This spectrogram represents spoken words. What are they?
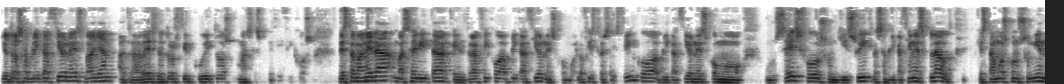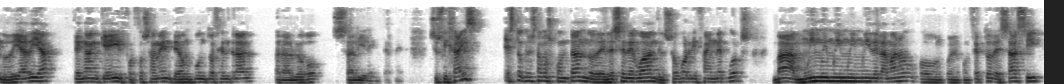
y otras aplicaciones vayan a través de otros circuitos más específicos. De esta manera vas a evitar que el tráfico a aplicaciones como el Office 365, aplicaciones como un Salesforce, un G Suite, las aplicaciones cloud que estamos consumiendo día a día, tengan que ir forzosamente a un punto central para luego salir a Internet. Si os fijáis, esto que os estamos contando del SD-WAN, del Software Defined Networks, va muy, muy, muy, muy, muy de la mano con, el concepto de SASI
